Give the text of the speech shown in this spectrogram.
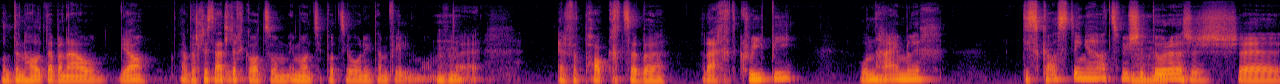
Und dann halt eben auch, ja, aber schlussendlich geht es um Emanzipation in dem Film. Und Mhm. äh, er verpackt es eben recht creepy, unheimlich, disgusting auch zwischendurch. Mhm. Es ist äh,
